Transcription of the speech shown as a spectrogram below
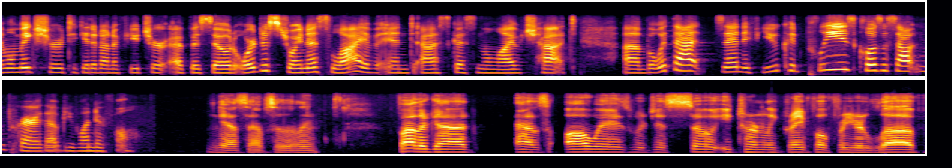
and we'll make sure to get it on a future episode or just join us live and ask us in the live chat. Um, but with that, Zen, if you could please close us out in prayer, that would be wonderful. Yes, absolutely. Father God, as always, we're just so eternally grateful for your love,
